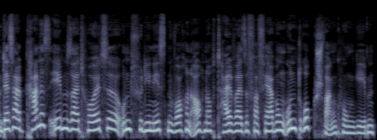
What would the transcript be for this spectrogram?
Und deshalb kann es eben seit heute und für die nächsten Wochen auch noch teilweise Verfärbung und Druckschwankungen geben.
